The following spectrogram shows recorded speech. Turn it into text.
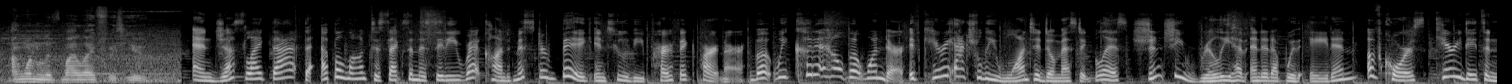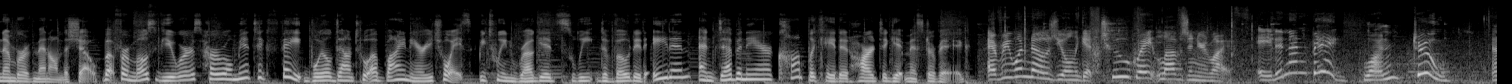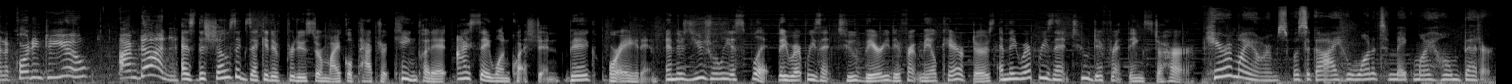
I want to live my life with you. And just like that, the epilogue to Sex and the City retconned Mr. Big into the perfect partner. But we couldn't help but wonder if Carrie actually wanted domestic bliss, shouldn't she really have ended up with Aiden? Of course, Carrie dates a number of men on the show, but for most viewers, her romantic fate boiled down to a binary choice between rugged, sweet, devoted Aiden and debonair, complicated, hard to get Mr. Big. Everyone knows you only get two great loves in your life Aiden and Big. One, two. And according to you, I'm done. As the show's executive producer Michael Patrick King put it, I say one question Big or Aiden? And there's usually a split. They represent two very different male characters, and they represent two different things to her. Here in my arms was a guy who wanted to make my home better.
